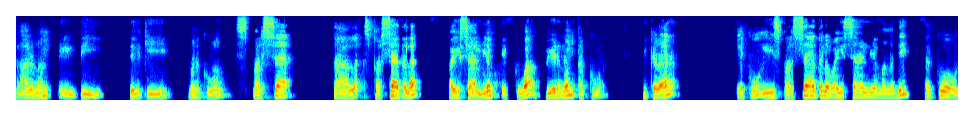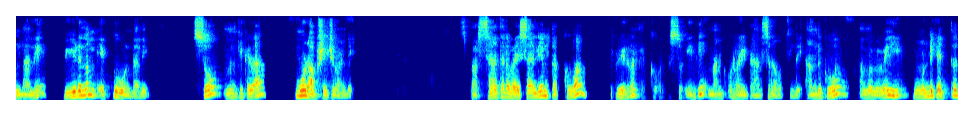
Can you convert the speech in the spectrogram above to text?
కారణం ఏంటి? దీనికి మనకు స్పర్శ తాల స్పర్శాతల వైశాల్యం ఎక్కువ, పీడనం తక్కువ. ఇక్కడ మనకు ఈ స్పర్శాతల వైశాల్యం అన్నది తక్కువ ఉండాలి. పీడనం ఎక్కువ ఉండాలి. సో, మనకిక్కడ మూడు ఆప్షన్ చూడండి. స్పర్శాతల వైశాల్యం తక్కువ, పీడనం ఎక్కువ. సో, ఇది మనకు రైట్ ఆన్సర్ అవుతుంది. అందుకు అవి ముండికెత్తో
